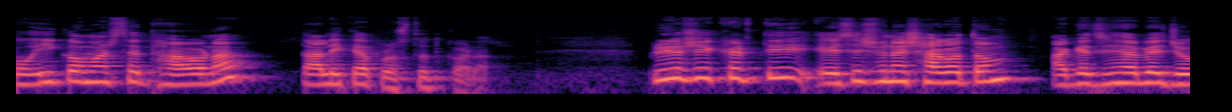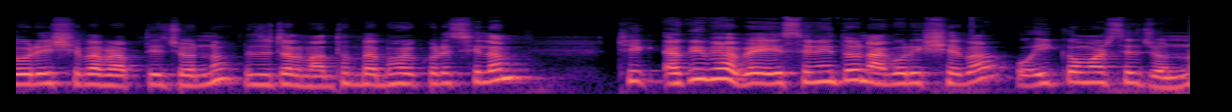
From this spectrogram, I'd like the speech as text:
ও ই কমার্সের ধারণা, তালিকা প্রস্তুত করা। প্রিয় শিক্ষার্থী, এই সেশনে স্বাগতম। আগে যেভাবে জরুরি সেবা প্রাপ্তির জন্য ডিজিটাল মাধ্যম ব্যবহার করেছিলাম, ঠিক একইভাবে এই শ্রেণীতেও নাগরিক সেবা ও ই কমার্সের জন্য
